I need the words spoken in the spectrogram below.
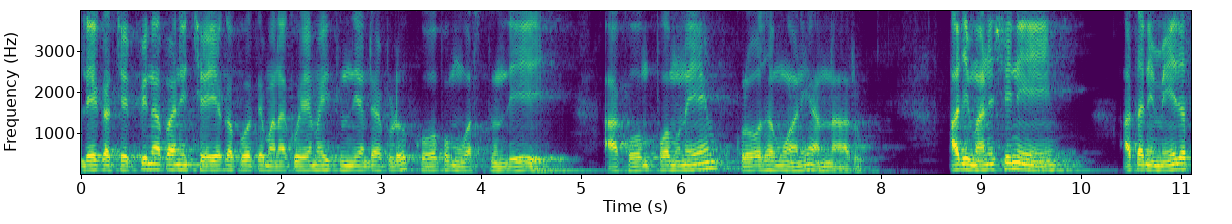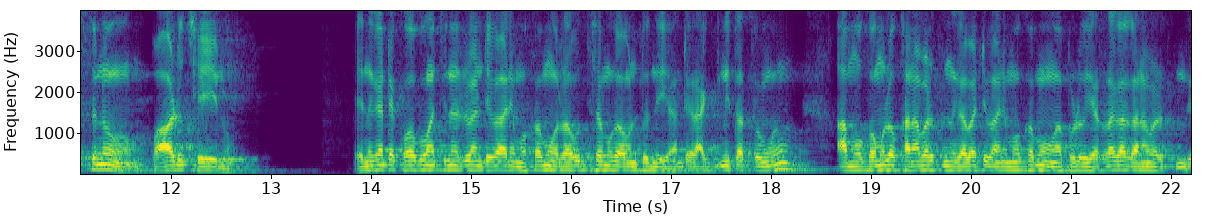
లేక చెప్పిన పని చేయకపోతే మనకు ఏమవుతుంది అంటే అప్పుడు కోపము వస్తుంది. ఆ కోపమునే క్రోధము అని అన్నారు. అది మనిషిని అతని మేధస్సును పాడు చేయును. ఎందుకంటే కోపం వచ్చినటువంటి వారి ముఖము రౌద్రముగా ఉంటుంది. అంటే అగ్నితత్వము ఆ ముఖములో కనబడుతుంది కాబట్టి వాని ముఖము అప్పుడు ఎర్రగా కనబడుతుంది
